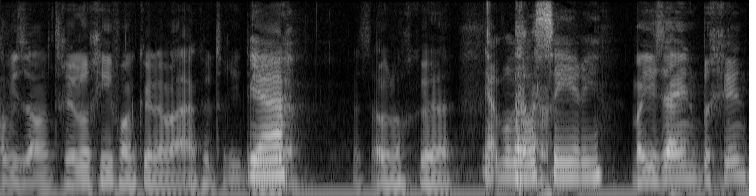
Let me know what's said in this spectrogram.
Of je zou een trilogie van kunnen maken, drie delen. Ja. Dat is ook nog kunnen. Ja, wel een serie. Maar je zei in het begin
